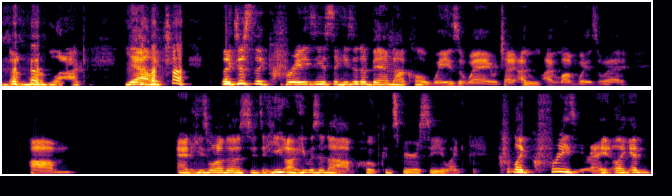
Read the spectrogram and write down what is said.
None More Black. Yeah, like like just the craziest thing. He's in a band now called Ways Away, which I I, I love Ways Away. Um, and he's one of those dudes. He uh, he was in um, Hope Conspiracy, like cr- like crazy, right? Like, and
